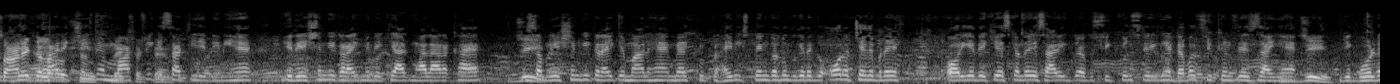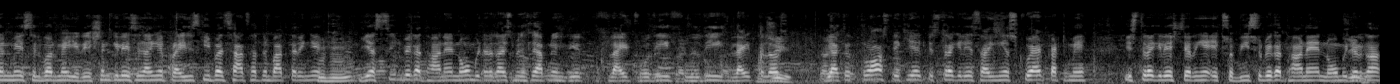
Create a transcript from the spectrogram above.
सारे colour हर एक चीज़ में मास्टरी के साथ चीज़ें देनी है। ये रेशम की कढ़ाई में देखिए आज माल आ रखा है। जी। ये सब रेशम की कढ़ाई के माल हैं। मैं इसको कढ़ाई भी एक्सप्लेन कर दूँ क्योंकि ताकि और अच्छे से बढ़े और ये देखिए इसके अंदर ये सारी सीक्वेंस लेनी है डबल सीक्वेंस लेसेस आई हैं। जी। ये गोल्डन में सिल्वर में ये रेशम की लेसेस आई हैं। प्राइसेस की बात साथ साथ में बात करेंगे। ये अस्सी रुपए का थान है नौ मीटर का। इसमें जैसे आपने लाइट फ्रोजी फ्रूजी लाइट कलर या फिर क्रॉस देखिए किस तरह की लेस आई है। स्क्वायर कट में इस तरह की लेस चल रही है। एक सौ बीस रुपये का थान है नौ मीटर का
